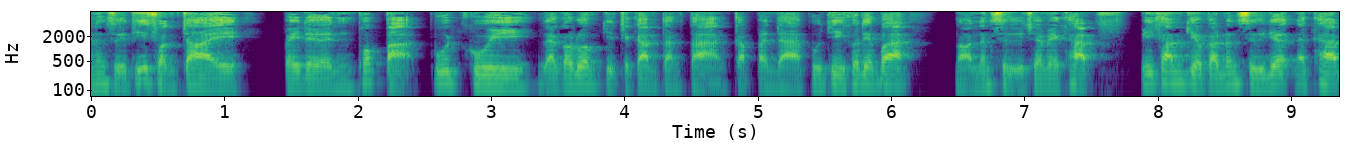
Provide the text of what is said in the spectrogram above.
หนังสือที่สนใจไปเดินพบปะพูดคุย แล้วก็ร่วมกิจกรรมต่างๆ กับบรรดาผู้ที่เขาเรียกว่าหนอนหนังสือใช่ไหมครับ มีคำเกี่ยวกับหนังสือเยอะนะครับ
